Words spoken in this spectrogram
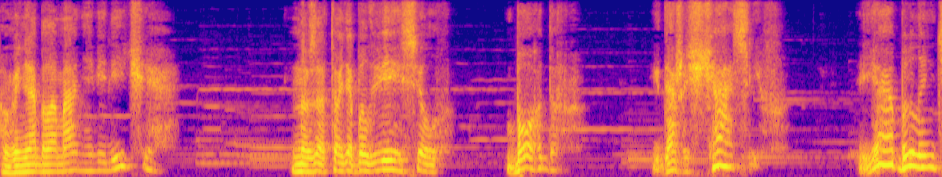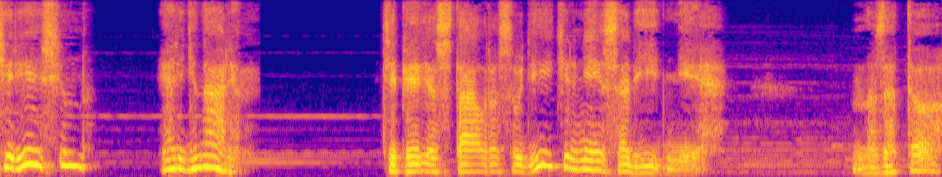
У меня была мания величия, но зато я был весел, бодр и даже счастлив. Я был интересен и оригинален. Теперь я стал рассудительнее и солиднее. Но зато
